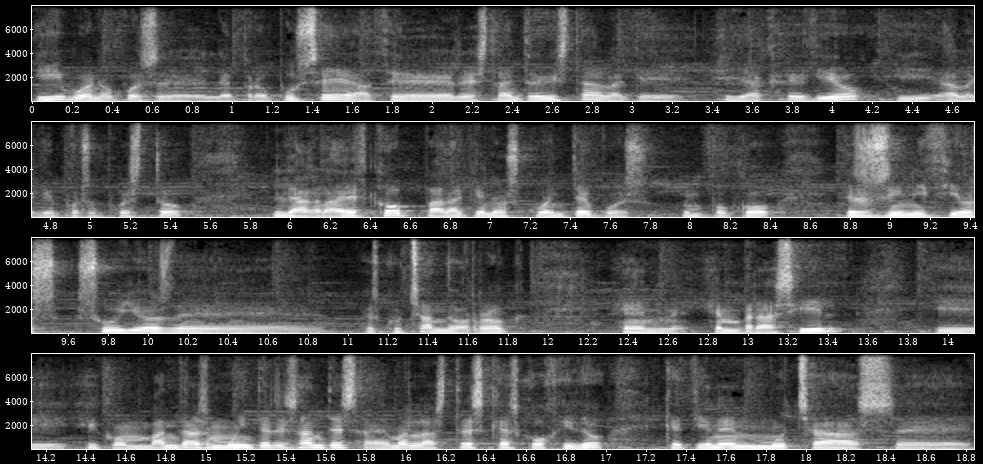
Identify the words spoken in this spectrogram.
Y bueno, pues eh, le propuse hacer esta entrevista a la que ella accedió y a la que por supuesto le agradezco para que nos cuente pues un poco esos inicios suyos de escuchando rock en, Brasil y, con bandas muy interesantes, además las tres que ha escogido que tienen muchas, eh,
